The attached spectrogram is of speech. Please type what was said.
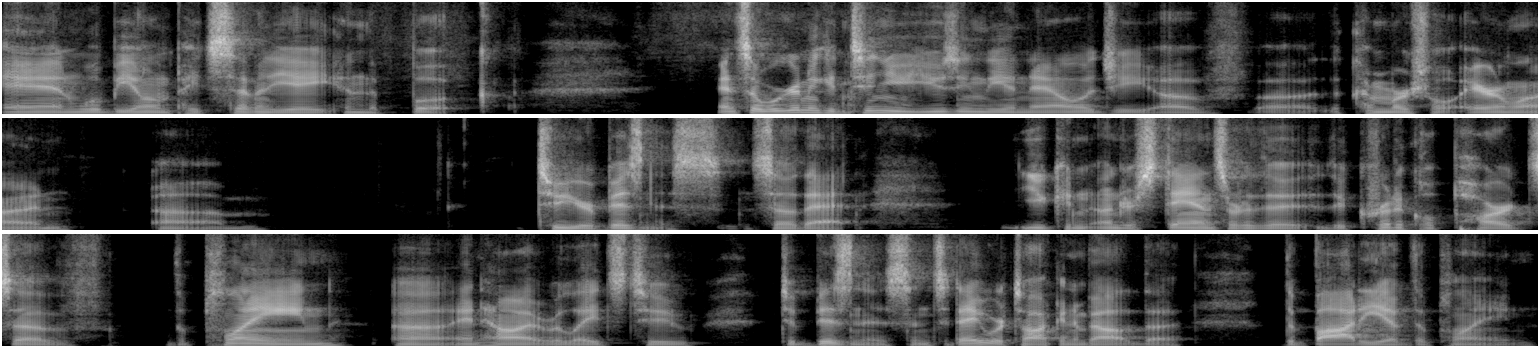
and we'll be on page 78 in the book. And so, we're going to continue using the analogy of uh, the commercial airline um, to your business so that you can understand sort of the the critical parts of the plane uh, and how it relates to to business. And today we're talking about the the body of the plane,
